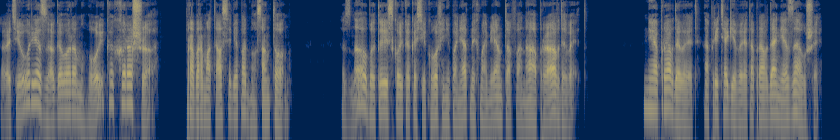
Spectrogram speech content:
«А теория заговором, ой, как хороша!» – пробормотал себе под нос Антон. «Знал бы ты, сколько косяков и непонятных моментов она оправдывает!» Не оправдывает, а притягивает оправдание за уши.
